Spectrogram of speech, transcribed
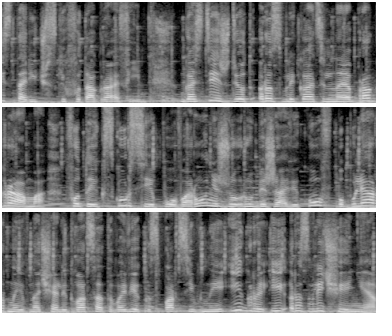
исторических фотографий. Гостей ждет развлекательная программа, фотоэкскурсии по Воронежу рубежа веков, популярные в начале 20 века спортивные игры и развлечения,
